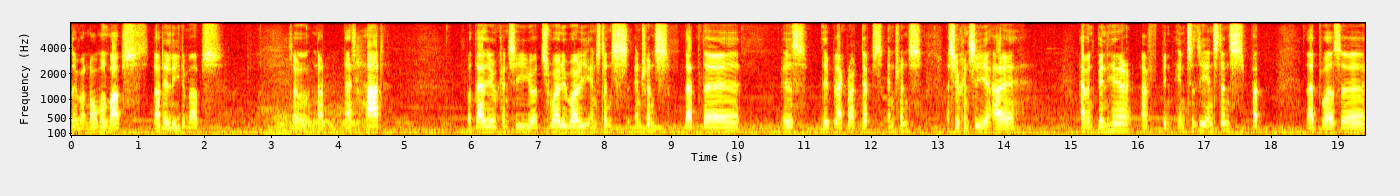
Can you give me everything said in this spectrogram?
they were normal mobs, not elite mobs, so not that hard. But there you can see your twirly whirly instance entrance. That uh, is the Blackrock Depths entrance. As you can see, I haven't been here. I've been into the instance, but that was uh,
